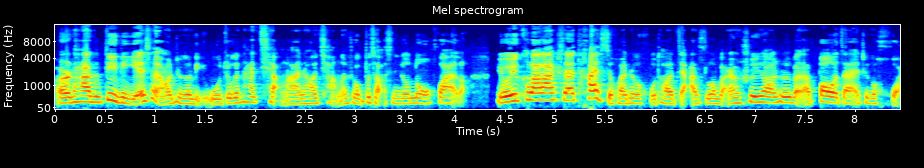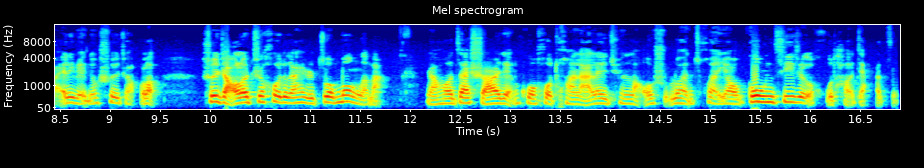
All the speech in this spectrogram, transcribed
而他的弟弟也想要这个礼物，就跟他抢啊，然后抢的时候不小心就弄坏了。由于克拉拉实在太喜欢这个胡桃夹子了，晚上睡觉的时候就把它抱在这个怀里面就睡着了。睡着了之后就开始做梦了嘛。然后在十二点过后，突然来了一群老鼠乱窜，要攻击这个胡桃夹子。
